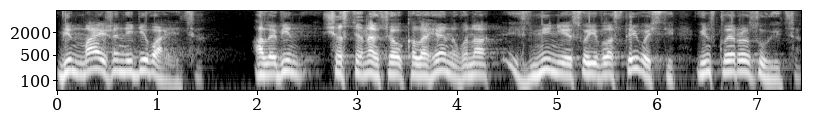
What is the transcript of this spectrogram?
Він майже не дівається. Але він, частина цього колагену, вона змінює свої властивості, він склерозується.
